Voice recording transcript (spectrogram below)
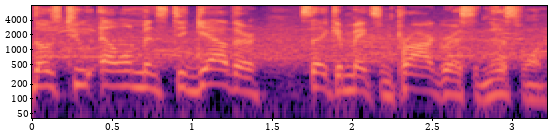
those two elements together so they can make some progress in this one.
